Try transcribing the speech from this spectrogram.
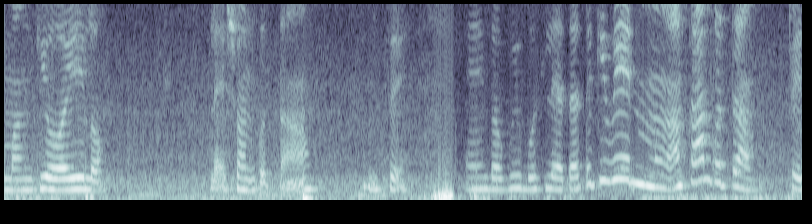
मंकी ऑयल फ्लॅश ऑन करता दोगूय बसले आता टकी वेट काम करता ते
